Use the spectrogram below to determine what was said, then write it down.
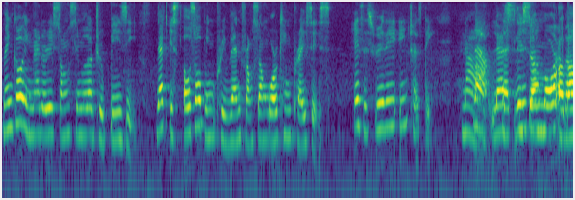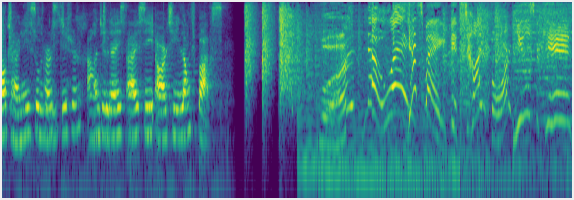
Mango in Mandarin sounds similar to busy. That is also being prevented from some working places. It is really interesting. Now, Now, let's, let's listen more about Chinese superstition on today's ICRT lunchbox. What? No way! Yes way! It's time for News for Kids.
